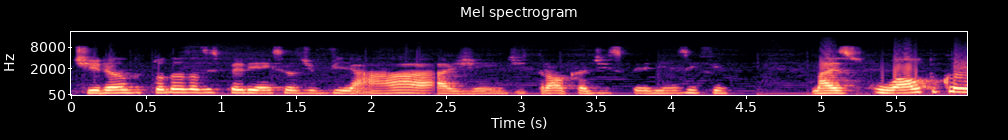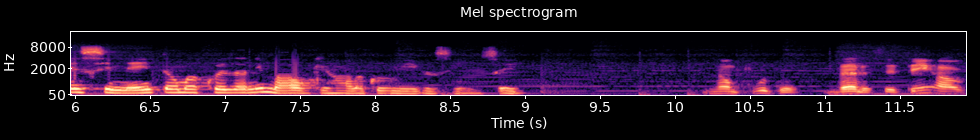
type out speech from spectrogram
Tirando todas as experiências de viagem, de troca de experiência, enfim. Mas o autoconhecimento é uma coisa animal que rola comigo, assim, não sei. Não, puta, velho, você tem algo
